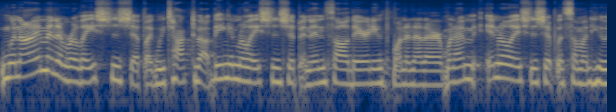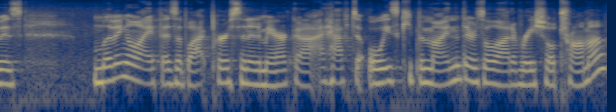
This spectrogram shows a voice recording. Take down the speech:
when i'm in a relationship like we talked about being in relationship and in solidarity with one another when i'm in relationship with someone who is living a life as a black person in america i have to always keep in mind that there's a lot of racial trauma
